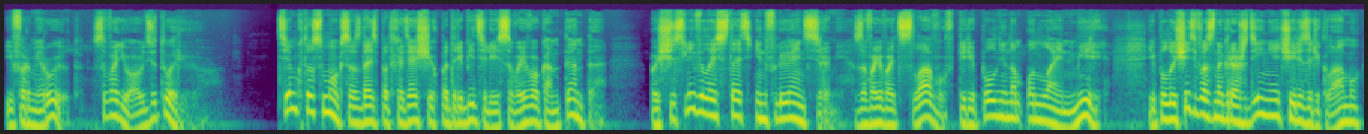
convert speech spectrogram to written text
и формируют свою аудиторию. Тем, кто смог создать подходящих потребителей своего контента, посчастливилось стать инфлюенсерами, завоевать славу в переполненном онлайн-мире и получить вознаграждение через рекламу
